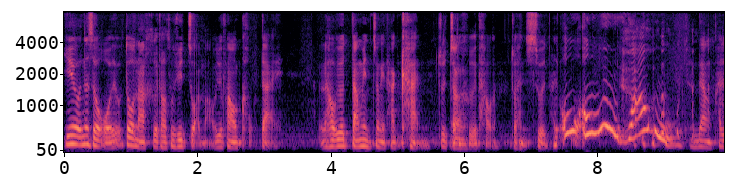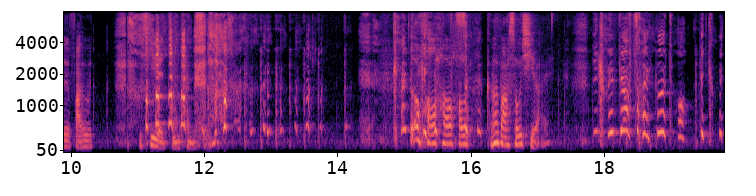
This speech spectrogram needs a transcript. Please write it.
因为那时候我有都有拿核桃出去转嘛，我就放我口袋，然后我就当面转给他看，就转核桃转很顺，他就哦哦哇哦，就这样，他就发出一系列惊叹声。哦，好好好了，赶快把它收起来。你可以不要转核桃，你可以。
